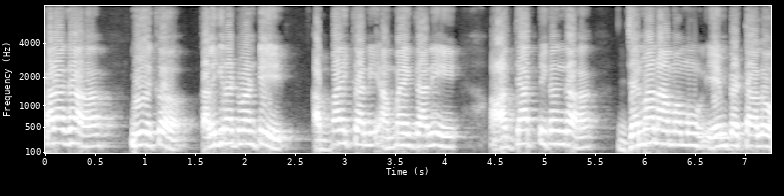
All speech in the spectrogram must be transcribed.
అలాగా మీ యొక్క కలిగినటువంటి అబ్బాయికి కానీ అమ్మాయికి కానీ ఆధ్యాత్మికంగా జన్మనామము ఏం పెట్టాలో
